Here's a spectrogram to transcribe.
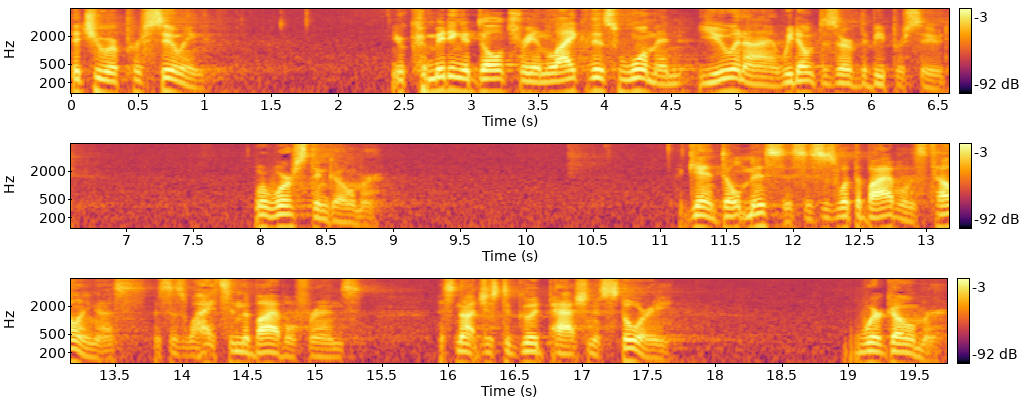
that you are pursuing. You're committing adultery, and like this woman, you and I, we don't deserve to be pursued. We're worse than Gomer. Again, don't miss this. This is what the Bible is telling us. This is why it's in the Bible, friends. It's not just a good, passionate story. We're Gomer,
